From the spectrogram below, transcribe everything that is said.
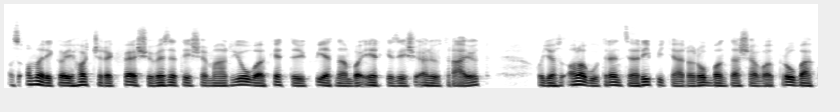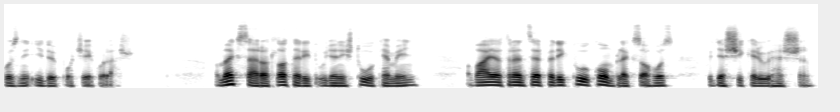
Az amerikai hadsereg felső vezetése már jóval kettejük Vietnámba érkezése előtt rájött, hogy az alagút rendszer ripityára robbantásával próbálkozni időpocsékolás. A megszáradt laterit ugyanis túl kemény, a vájatrendszer pedig túl komplex ahhoz, hogy ez sikerülhessen.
